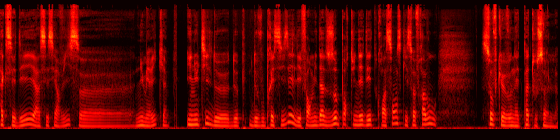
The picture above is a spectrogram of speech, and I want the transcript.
d'accéder à ces services numériques Inutile de, vous préciser les formidables opportunités de croissance qui s'offrent à vous. Sauf que vous n'êtes pas tout seul.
